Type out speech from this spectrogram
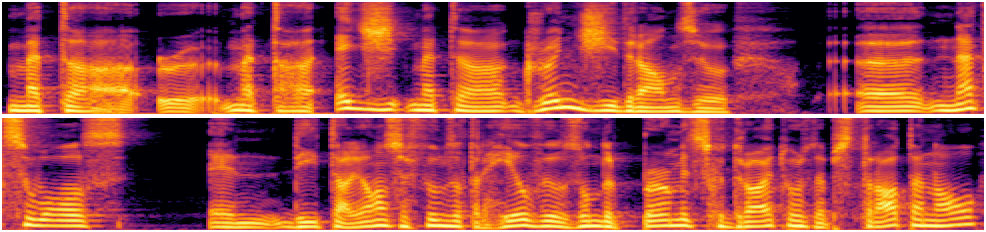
Met dat, eh, met dat edgy, met dat grungy eraan zo. Eh, net zoals in die Italiaanse films dat er heel veel zonder permits gedraaid wordt op straat en al.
